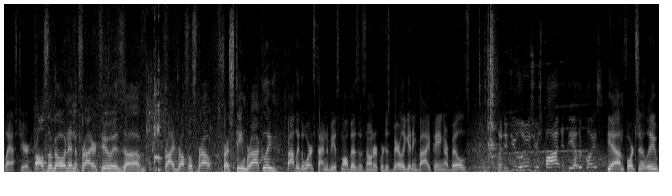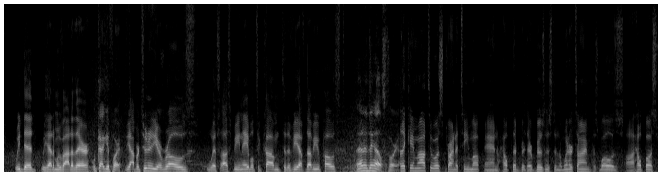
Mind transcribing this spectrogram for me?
last year. Also going in the fryer too is um, fried Brussels sprout, fresh steamed broccoli. Probably the worst time to be a small business owner. We're just barely getting by paying our bills. So did you lose your spot at the other place? Yeah, unfortunately, we did. We had to move out of there. What can I get for it? The opportunity arose with us being able to come to the VFW post. Anything else for you? They came out to us trying to team up and help their, their business in the wintertime, as well as uh, help us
